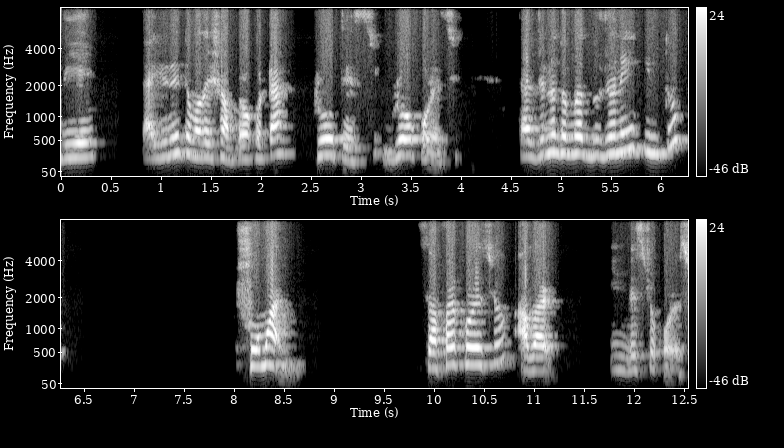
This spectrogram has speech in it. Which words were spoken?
দিয়ে। তাই জন্যই তোমাদের সম্পর্কটা গ্রোথ এসছে গ্রো করেছে। তার জন্য তোমরা দুজনেই কিন্তু সমান। সাফার করেছ, আবার ইনভেস্টও করেছ।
